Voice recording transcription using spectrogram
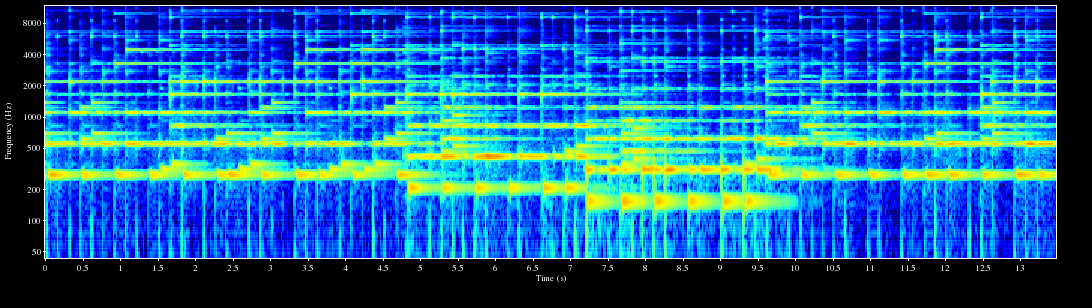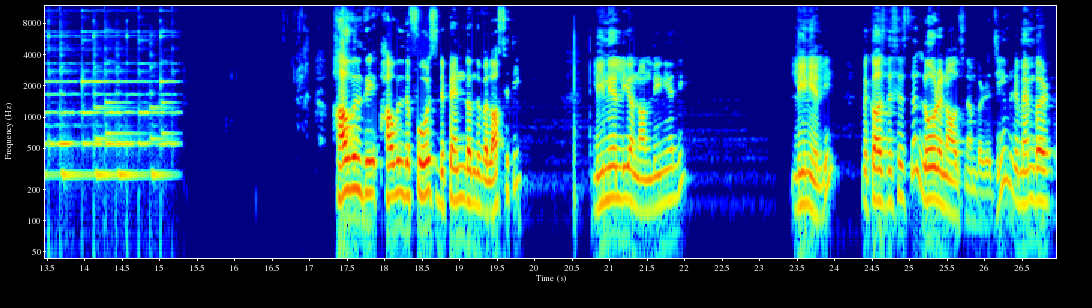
How will the how will the force depend on the velocity linearly or non-linearly? Linearly because this is the low Reynolds number regime. Remember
